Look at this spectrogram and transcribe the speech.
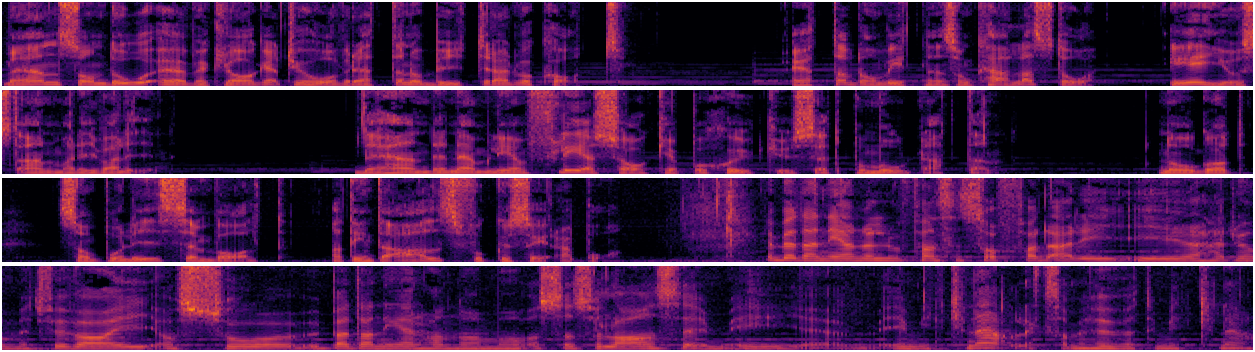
Men som då överklagar till hovrätten och byter advokat. Ett av de vittnen som kallas då är just Ann-Marie Wallin. Det hände nämligen fler saker på sjukhuset på mordnatten. Något som polisen valt att inte alls fokusera på. Jag bäddade ner honom, det fanns en soffa där i, i det här rummet vi var i och så bäddade ner honom och sen så la han sig i, i mitt knä, liksom, i huvudet i mitt knä.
